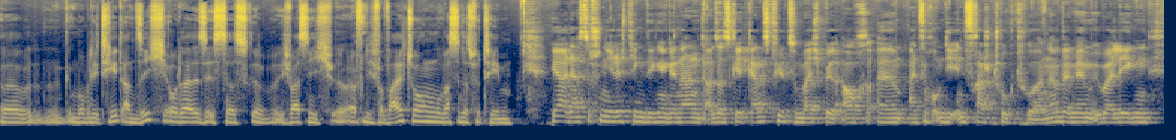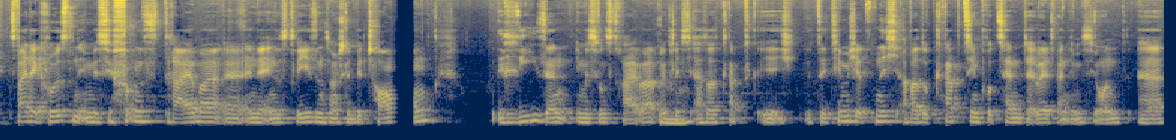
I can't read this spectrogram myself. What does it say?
äh, Mobilität an sich oder ist das, äh, ich weiß nicht, öffentliche Verwaltung? Was sind das für Themen? Ja, da hast du schon die richtigen Dinge genannt. Also es geht ganz viel zum Beispiel auch ähm, einfach um die Infrastruktur. Ne? Wenn wir überlegen, zwei der größten Emissionstreiber äh, in der Industrie sind zum Beispiel Beton riesen Emissionstreiber, wirklich, mhm. also knapp, ich zitiere mich jetzt nicht, aber so knapp 10 Prozent der weltweiten Emissionen, äh,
